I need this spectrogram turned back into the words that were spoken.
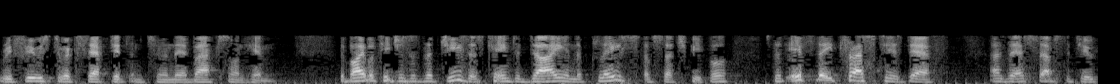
refuse to accept it and turn their backs on Him. The Bible teaches us that Jesus came to die in the place of such people so that if they trust his death as their substitute,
